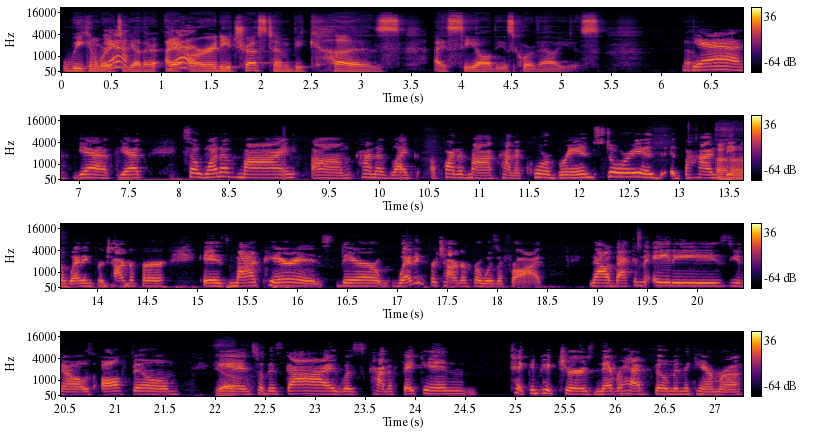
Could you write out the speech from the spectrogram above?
we can work yeah, together. Yeah. I already trust him because I see all these core values. So. Yeah, yeah, yeah. So one of my um, kind of like a part of my kind of core brand story is behind uh-huh. being a uh-huh. wedding photographer is my parents, their wedding photographer was a fraud. Now back in the 80s, you know, it was all film. And so this guy was kind of faking taking pictures, never had film in the camera.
